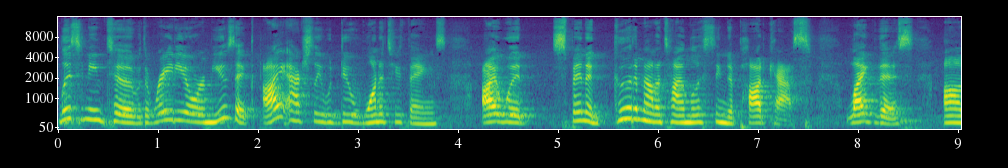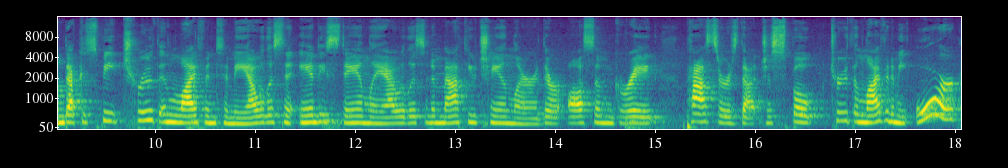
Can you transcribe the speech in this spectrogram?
listening to the radio or music, I actually would do one of two things. I would spend a good amount of time listening to podcasts like this um, that could speak truth and life into me. I would listen to Andy Stanley. I would listen to Matthew Chandler. They're awesome, great pastors that just spoke truth and life into me. Or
